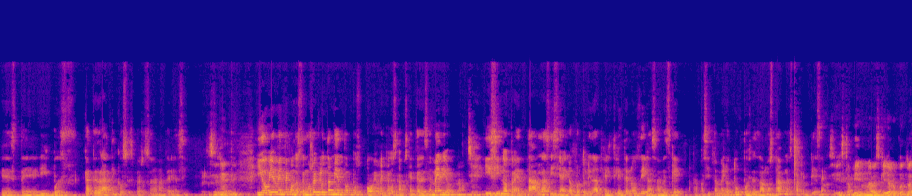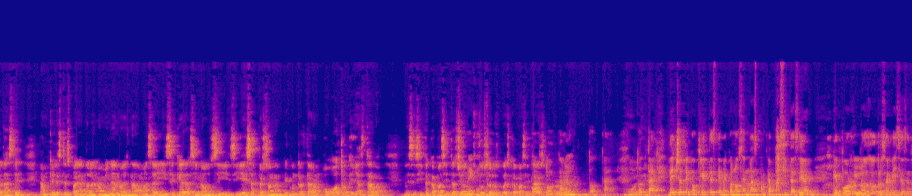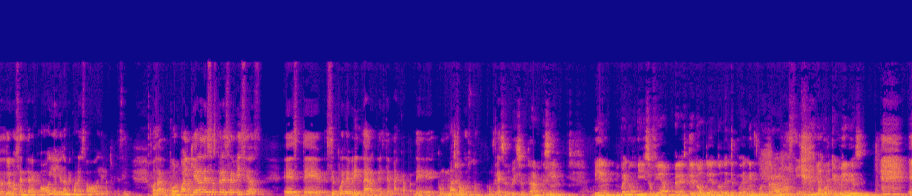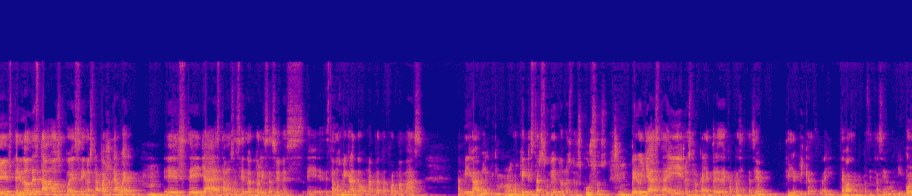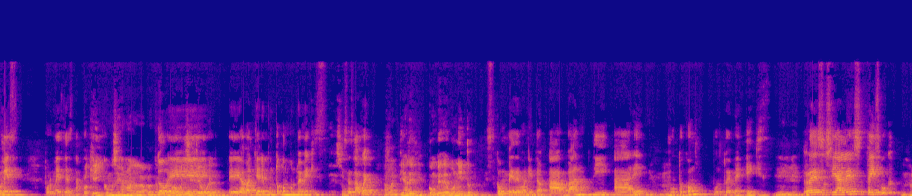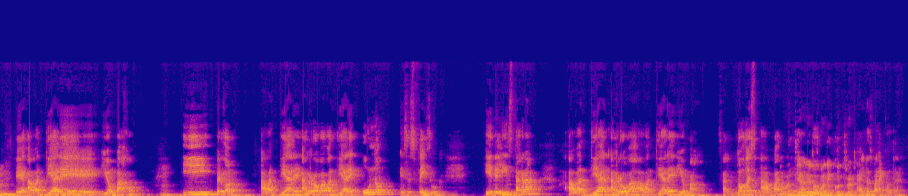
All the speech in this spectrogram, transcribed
este, y pues catedráticos expertos en la materia, sí. Excelente. Y obviamente cuando hacemos reclutamiento, pues obviamente buscamos gente de ese medio, ¿no? Y si no traen tablas y si hay la oportunidad que el cliente nos diga, ¿sabes qué? Capacítamelo tú, pues les damos tablas para que empiecen. Así es, también una vez que ya lo contrataste, aunque le estés pagando la nómina, no es nada más ahí se queda, sino si, si esa persona que contrataron o otro que ya estaba necesita capacitación, tú se los puedes capacitar sin total, problema. Total, total. De hecho, tengo clientes que me conocen más por capacitación que por los otros servicios. Entonces luego se enteran, oye, ayúdame con eso, oye, el otro día así. O sea, por cualquiera de esos tres servicios, este, se puede brindar el tema de, más robusto, completo. Servicio, claro que sí. Bien, bueno, y Sofía, este, ¿dónde, ¿dónde te pueden encontrar? Ah, sí. ¿Y por qué medios? Este, ¿dónde estamos? Pues en nuestra página web. Este, ya estamos haciendo actualizaciones, eh, estamos migrando a una plataforma más amigable, porque hay que estar subiendo nuestros cursos, pero ya está ahí en nuestro calendario de capacitación. Si le picas, ahí te vas a capacitación y por mes, por mes ya está. Ok, ¿cómo se llama la plataforma o el sitio web? Eh, avantiare.com.mx. Esa es la web. Avantiare con B de bonito. Es con B de bonito. Avantiare.com.mx. Muy bien. Redes sociales, Facebook, eh, Avantiare-bajo. Y, perdón, Avantiare, arroba Avantiare 1, ese es Facebook. Y en el Instagram, Avantiare, arroba Avantiare-bajo. Todo es Avantiare. Avantiare los van a encontrar. Ahí nos van a encontrar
